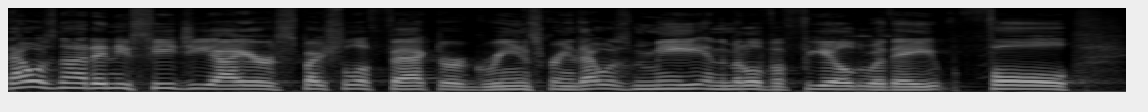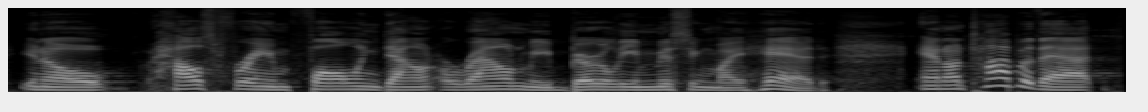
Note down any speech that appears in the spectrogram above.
that was not any CGI or special effect or green screen. That was me in the middle of a field with a full you know house frame falling down around me, barely missing my head. And on top of that,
